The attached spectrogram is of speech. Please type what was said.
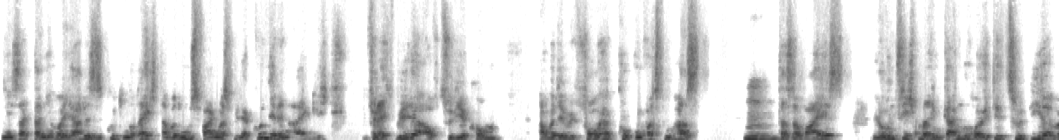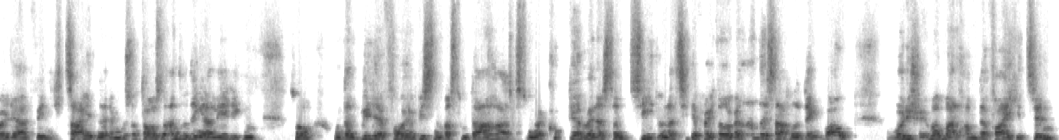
Und ich sage dann immer, ja, das ist gut und recht, aber du musst fragen, was will der Kunde denn eigentlich? Vielleicht will der auch zu dir kommen, aber der will vorher gucken, was du hast. Hm. Dass er weiß, lohnt sich mein Gang heute zu dir, weil der hat wenig Zeit, ne, der muss noch tausend andere Dinge erledigen. So, und dann will der vorher wissen, was du da hast. Und dann guckt er, wenn er es dann sieht, und dann sieht er vielleicht noch ganz andere Sachen und denkt, wow, wollte ich schon immer mal haben, da fahre ich jetzt hin.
